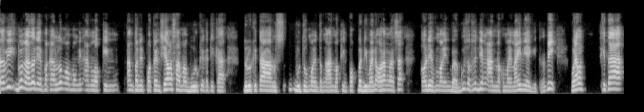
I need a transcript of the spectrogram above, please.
Tapi gue nggak tahu nih apakah lu ngomongin unlocking Anthony potensial sama buruknya ketika dulu kita harus butuh main untuk nge-unlocking Pogba di mana orang ngerasa kalau dia main bagus harusnya dia nge-unlock main lainnya gitu. Tapi well kita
